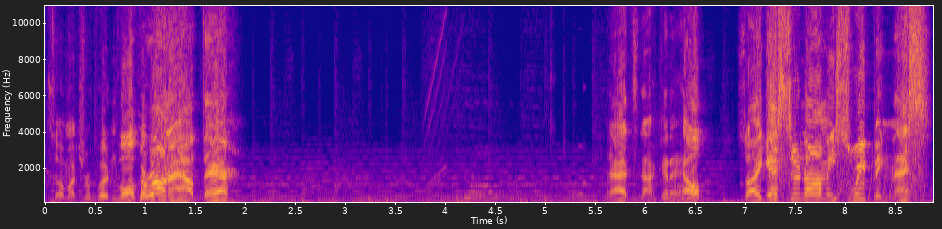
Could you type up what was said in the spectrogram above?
So much for putting Volcarona out there. That's not gonna help. So I guess Tsunami sweeping this.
